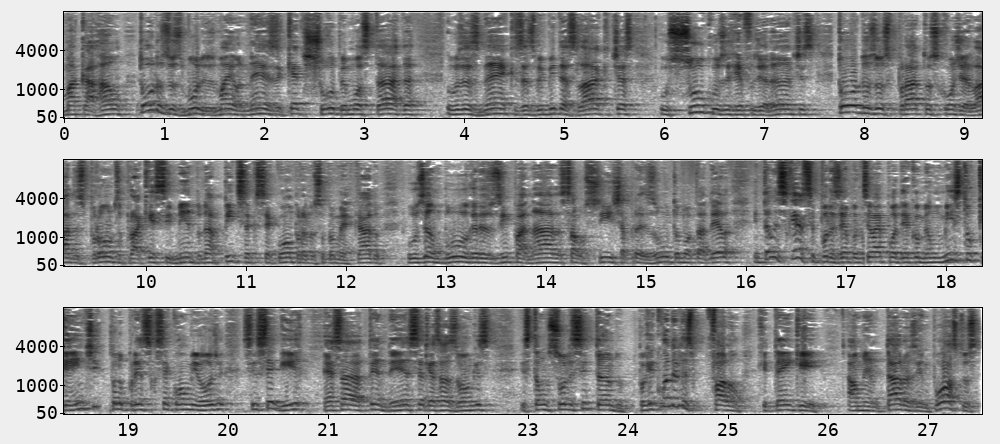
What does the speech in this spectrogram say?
macarrão, todos os molhos, maionese, ketchup, mostarda, os snacks, as bebidas lácteas, os sucos e refrigerantes, todos os pratos congelados prontos para aquecimento, na pizza que você compra no supermercado, os hambúrgueres, os empanadas, salsicha, presunto, mortadela. Então esquece, por exemplo, que você vai poder comer um misto quente pelo preço que você come hoje se seguir essa essa tendência que essas ONGs estão solicitando. Porque quando eles falam que tem que aumentar os impostos,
